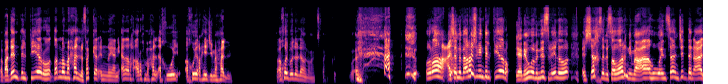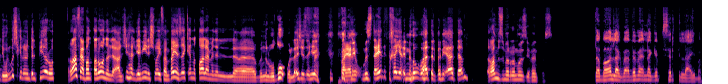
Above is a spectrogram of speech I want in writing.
فبعدين ديل بييرو ضله محله فكر إنه يعني أنا راح أروح محل أخوي واخوي راح يجي محلي. فأخوي بقول له لا no it's fine وراح عشان ما بيعرفش مين ديل بييرو. يعني هو بالنسبة له الشخص اللي صورني معاه هو إنسان جدا عادي والمشكلة إنه ديل بييرو رافع بنطلونه على الجهة اليمين شوي فمبين زي كأنه طالع من من الوضوء ولا شيء زي هيك. فيعني مستحيل تتخيل إنه هو هذا البني آدم رمز من رموز يوفنتوس. طب بقول لك بقى بما إنك جبت سيرة اللعيبة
